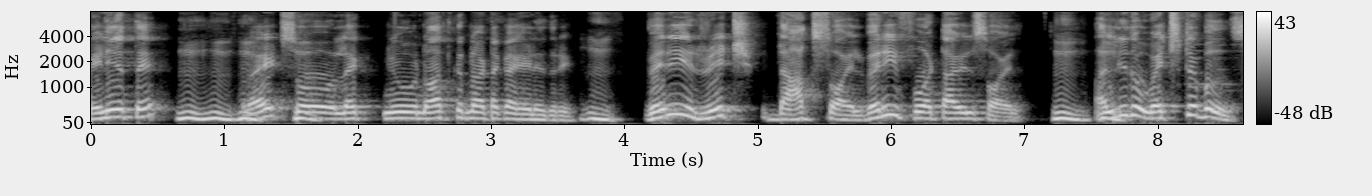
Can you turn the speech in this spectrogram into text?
ಬೆಳೆಯುತ್ತೆ ರೈಟ್ ಸೊ ಲೈಕ್ ನೀವು ನಾರ್ತ್ ಕರ್ನಾಟಕ ಹೇಳಿದ್ರಿ. Very rich dark soil very fertile soil ಅಲ್ಲಿದು ವೆಜಿಟೇಬಲ್ಸ್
